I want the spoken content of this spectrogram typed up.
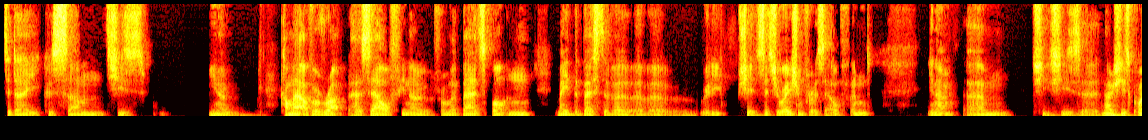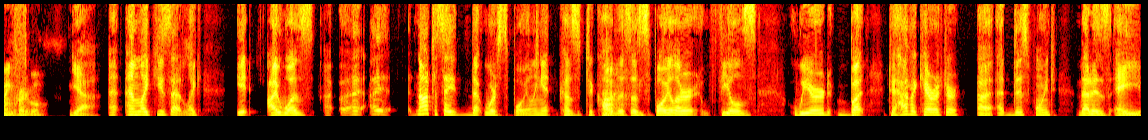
today, because um, she's you know come out of a rut herself, you know, from a bad spot and made the best of a of a really shit situation for herself, and you know, um, she she's uh, no, she's quite incredible. Yeah, and, and like you said, like it, I was, I, I, not to say that we're spoiling it, because to call Ah. this a spoiler feels weird, but to have a character uh, at this point that is a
